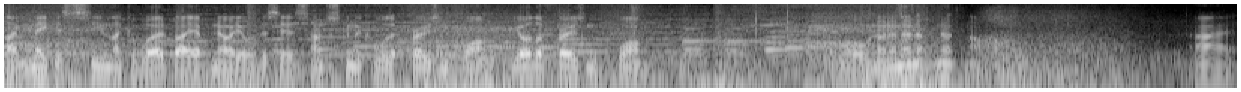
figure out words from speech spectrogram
like make it seem like a word, but I have no idea what this is. So I'm just going to call it Frozen Thwomp. You're the Frozen Thwomp. Oh, no, no, no, no, no, no. Alright.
